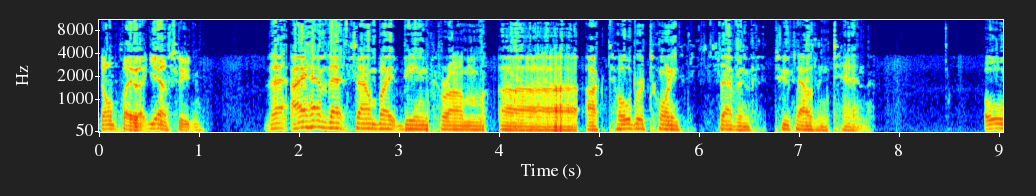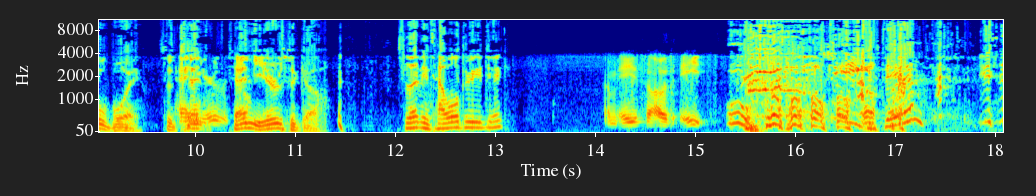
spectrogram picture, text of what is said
Don't play that. Yes, Seaton. That I have that soundbite being from uh, October twenty seventh, two thousand ten. Oh boy. So 10 ten, years ago. 10 years ago. So that means how old are you, Jake? I'm eight, so I was eight. Jeez, Dan. You said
